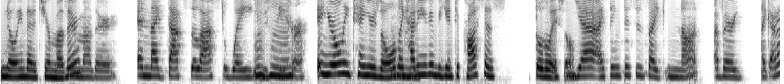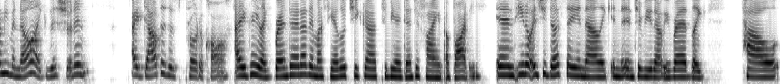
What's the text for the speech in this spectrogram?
knowing that it's your mother. Your mother. And like that's the last way you see Mhm. her. and you're only 10 years old like how Mhm. do you even begin to process todo eso Yeah, I think this is like not a very, like, I don't even know. Like, this shouldn't, I doubt this is protocol. i agree like brenda era demasiado chica to be identifying a body and you know and she does say it now like in the interview that we read like how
